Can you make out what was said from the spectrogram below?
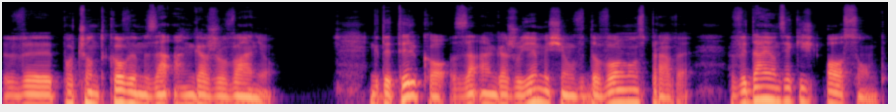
w początkowym zaangażowaniu. Gdy tylko zaangażujemy się w dowolną sprawę, wydając jakiś osąd,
